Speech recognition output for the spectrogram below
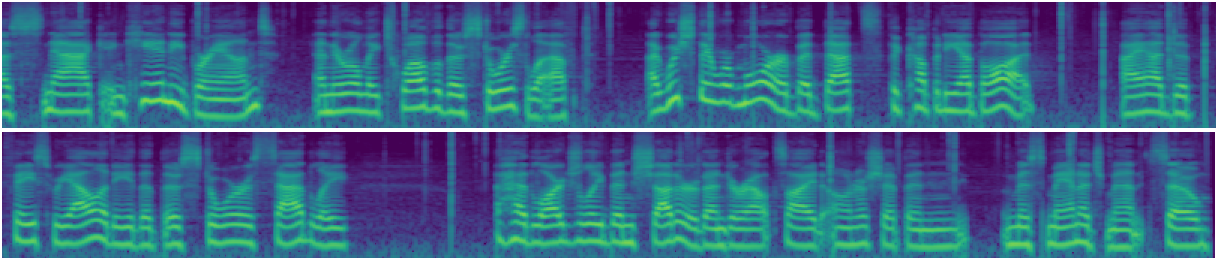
a snack and candy brand, and there are only 12 of those stores left, I wish there were more, but that's the company I bought. I had to face reality that those stores, sadly, had largely been shuttered under outside ownership and mismanagement. So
